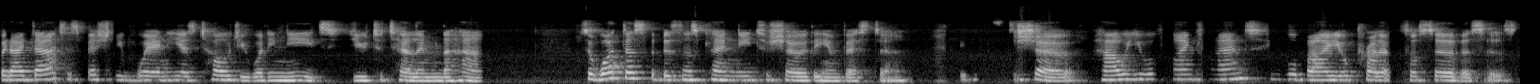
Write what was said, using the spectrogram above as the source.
But I doubt, especially when he has told you what he needs you to tell him the how. So, what does the business plan need to show the investor? It needs to show how you will find clients who will buy your products or services,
